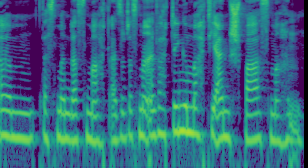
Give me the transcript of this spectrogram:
ähm, dass man das macht. Also dass man einfach Dinge macht, die einem Spaß machen.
